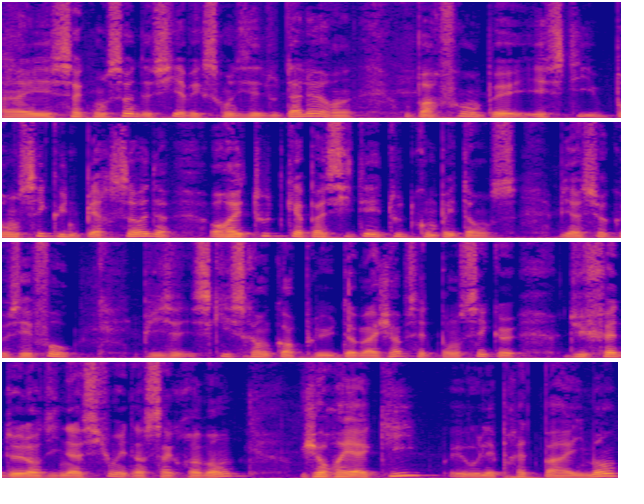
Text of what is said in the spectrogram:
Hein, et ça consonne aussi avec ce qu'on disait tout à l'heure, hein, parfois on peut penser qu'une personne aurait toute capacité et toute compétence. Bien sûr que c'est faux. puis ce qui serait encore plus dommageable, c'est de penser que du fait de l'ordination et d'un sacrement, j'aurais acquis, ou les prêtres pareillement,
